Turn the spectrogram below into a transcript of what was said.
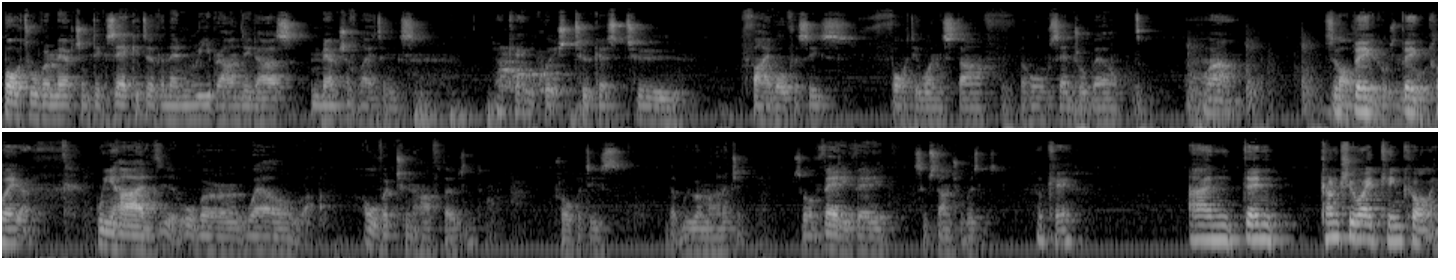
bought over Merchant Executive and then rebranded as Merchant Lettings Okay. which took us to five offices, 41 staff, the whole central belt. Um, Wow. lot So big, big player. We had over, well, over two and a half thousand properties that we were managing. So a very, very substantial business. Okay. And then Countrywide came calling.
